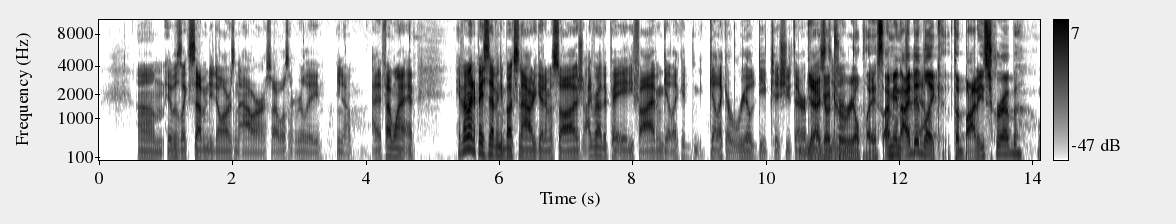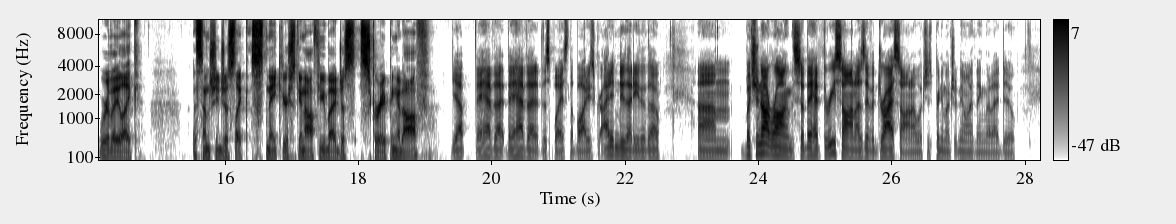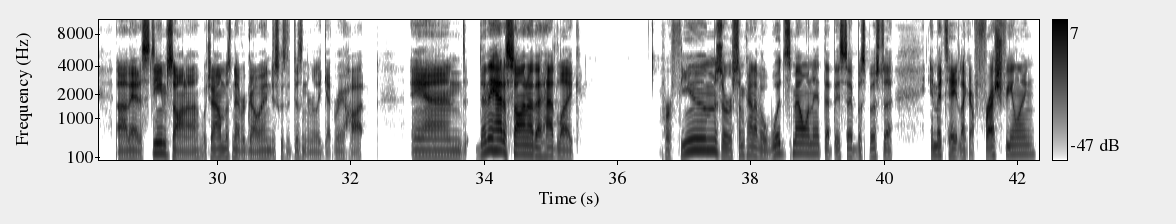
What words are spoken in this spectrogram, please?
Um, it was like seventy dollars an hour, so I wasn't really, you know, if I want if, if I want to pay seventy bucks an hour to get a massage, I'd rather pay eighty five and get like a get like a real deep tissue therapist. yeah, go to know? a real place. I mean, I did Yeah. like the body scrub where they like essentially just like snake your skin off you by just scraping it off. Yep, they have that. They have that at this place. The body's. I didn't do that either though. Um, but you're not wrong. So they had three saunas. They have a dry sauna, which is pretty much the only thing that I do. Uh, they had a steam sauna, which I almost never go in just because it doesn't really get very hot. And then they had a sauna that had like perfumes or some kind of a wood smell in it that they said was supposed to imitate like a fresh feeling.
